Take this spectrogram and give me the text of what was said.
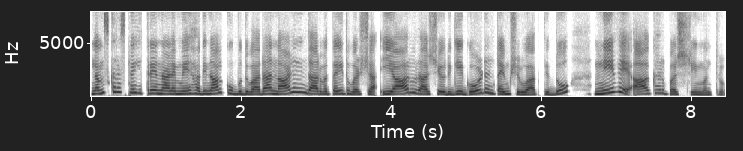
ನಮಸ್ಕಾರ ಸ್ನೇಹಿತರೆ, ನಾಳೆ ಮೇ ಹದಿನಾಲ್ಕು ಬುಧವಾರ, ನಾಳೆಯಿಂದ ಅರವತ್ತೈದು ವರ್ಷ, ಈ ಆರು ರಾಶಿಯವರಿಗೆ ಗೋಲ್ಡನ್ ಟೈಮ್ ಶುರುವಾಗ್ತಿದ್ದು, ನೀವೇ ಆಗರ್ಭ ಶ್ರೀಮಂತರು.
